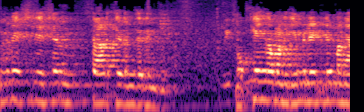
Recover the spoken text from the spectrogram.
ఇన్వెస్టిగేషన్ స్టార్ట్ చేయడం జరిగింది. ముఖ్యంగా మనకి ఇమీడియట్లీ మన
